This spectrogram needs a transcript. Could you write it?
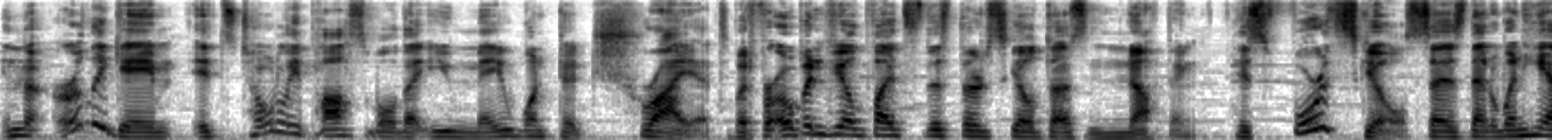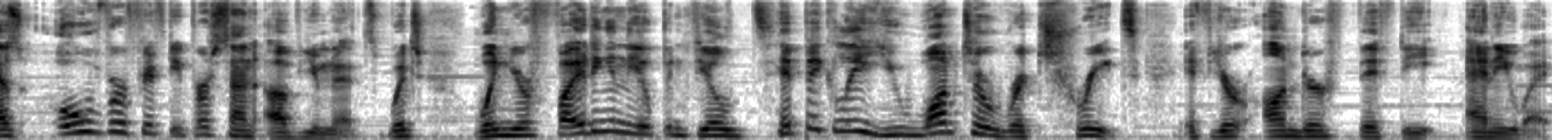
in the early game it's totally possible that you may want to try it. But for open field fights this third skill does nothing. His fourth skill says that when he has over 50 percent of units which when you're fighting in the open field typically you want to retreat if you're under 50 anyway.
